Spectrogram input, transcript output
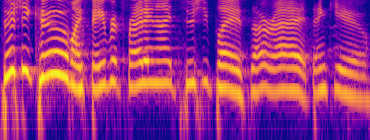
Sushi Koo, my favorite Friday night sushi place. All right, thank you.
